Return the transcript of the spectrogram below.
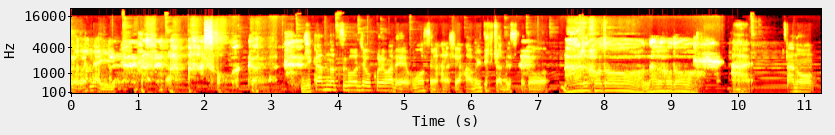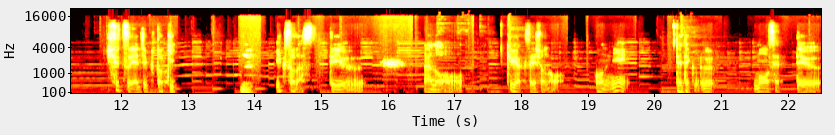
るを得ない。あそうか。時間の都合上これまでモーセの話は省いてきたんですけど。なるほど。なるほど。はい。あの出エジプト記、うん。イクソダスっていうあの旧約聖書の本に出てくるモーセっていう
